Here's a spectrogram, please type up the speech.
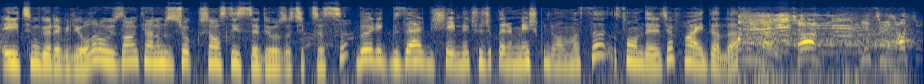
eğitim görebiliyorlar. O yüzden kendimizi çok şanslı hissediyoruz açıkçası. böyle güzel bir şeyle çocukların meşgul olması son derece faydalı. Çan, gitmeyin, at.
